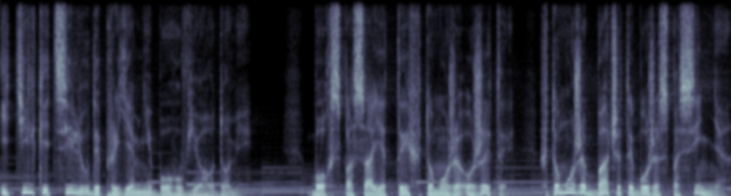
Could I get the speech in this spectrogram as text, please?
і тільки ці люди приємні Богу в його домі. Бог спасає тих, хто може ожити, хто може бачити Боже спасіння,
